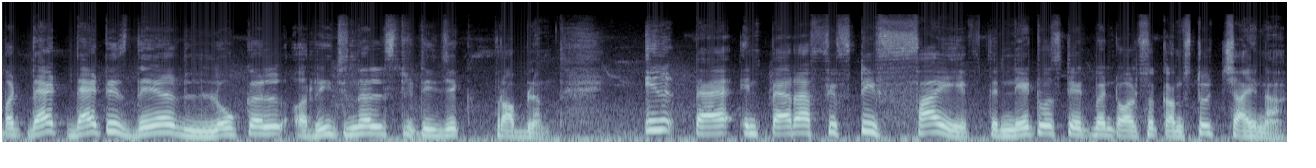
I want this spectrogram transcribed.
but that that is their local or regional strategic problem. In, in para 55, the NATO statement also comes to China.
